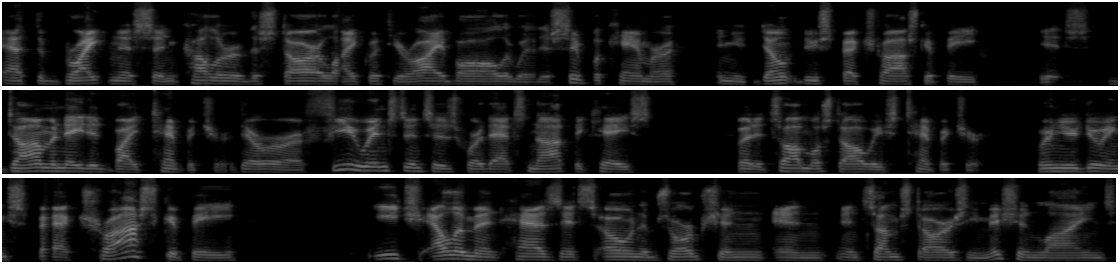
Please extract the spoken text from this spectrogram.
at the brightness and color of the star, like with your eyeball or with a simple camera, and you don't do spectroscopy, it's dominated by temperature. There are a few instances where that's not the case, but it's almost always temperature. When you're doing spectroscopy, each element has its own absorption and in some stars emission lines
